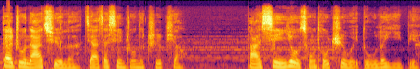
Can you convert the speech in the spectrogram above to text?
戴柱拿取了夹在信中的支票，把信又从头至尾读了一遍，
